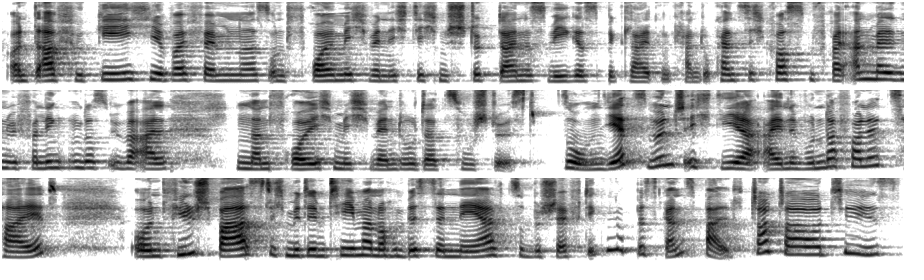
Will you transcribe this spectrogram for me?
Und dafür gehe ich hier bei Feminist und freue mich, wenn ich dich ein Stück deines Weges begleiten kann. Du kannst dich kostenfrei anmelden. Wir verlinken das überall. Und dann freue ich mich, wenn du dazu stößt. So, und jetzt wünsche ich dir eine wundervolle Zeit und viel Spaß, dich mit dem Thema noch ein bisschen näher zu beschäftigen. Bis ganz bald. Ciao, ciao. Tschüss.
